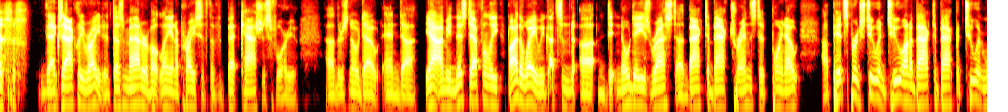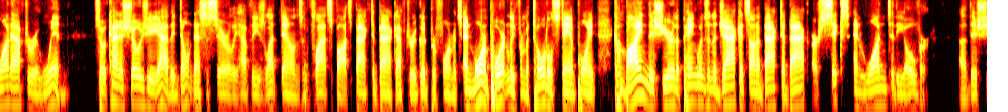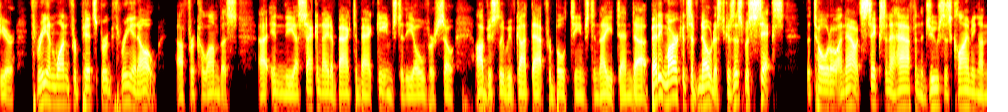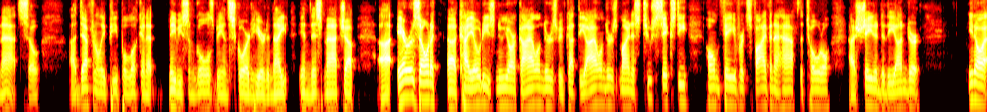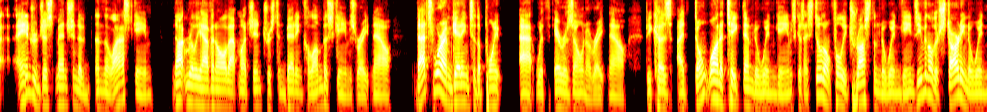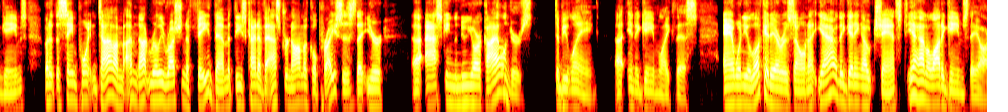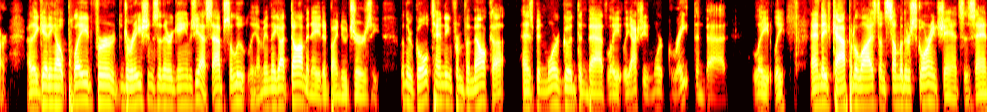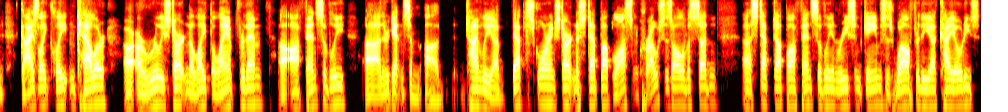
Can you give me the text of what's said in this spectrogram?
exactly right. It doesn't matter about laying a price if the bet cashes for you. Uh, there's no doubt. And uh, yeah, I mean, this definitely. By the way, we got some uh, no days rest, back to back trends to point out. Uh, Pittsburgh's two and two on a back to back, but two and one after a win. So it kind of shows you, yeah, they don't necessarily have these letdowns and flat spots back to back after a good performance. And more importantly, from a total standpoint, combined this year, the Penguins and the Jackets on a back to back are six and one to the over uh, this year. Three and one for Pittsburgh, three and oh uh, for Columbus uh, in the uh, second night of back to back games to the over. So obviously, we've got that for both teams tonight. And uh, betting markets have noticed because this was six, the total, and now it's six and a half, and the juice is climbing on that. So uh, definitely people looking at maybe some goals being scored here tonight in this matchup. Uh, Arizona uh, Coyotes, New York Islanders. We've got the Islanders minus 260, home favorites, five and a half the total, uh, shaded to the under. You know, Andrew just mentioned in the last game, not really having all that much interest in betting Columbus games right now. That's where I'm getting to the point at with Arizona right now because I don't want to take them to win games because I still don't fully trust them to win games, even though they're starting to win games. But at the same point in time, I'm, I'm not really rushing to fade them at these kind of astronomical prices that you're uh, asking the New York Islanders to be laying uh, in a game like this. And when you look at Arizona, yeah, are they getting outchanced? Yeah, in a lot of games they are. Are they getting outplayed for durations of their games? Yes, absolutely. I mean, they got dominated by New Jersey, but their goaltending from Vejmelka has been more good than bad lately, actually more great than bad lately. And they've capitalized on some of their scoring chances. And guys like Clayton Keller are, are really starting to light the lamp for them uh, offensively. Uh, they're getting some uh, timely uh, depth scoring starting to step up. Lawson Crouse has all of a sudden uh, stepped up offensively in recent games as well for the uh, Coyotes.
